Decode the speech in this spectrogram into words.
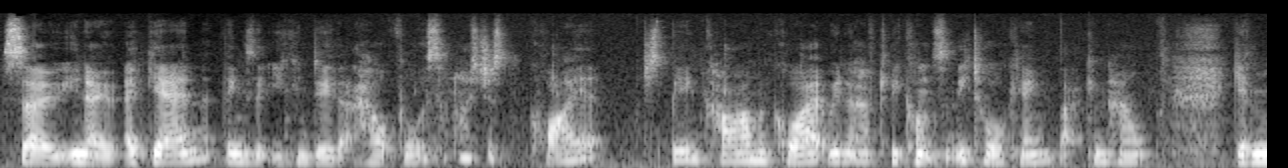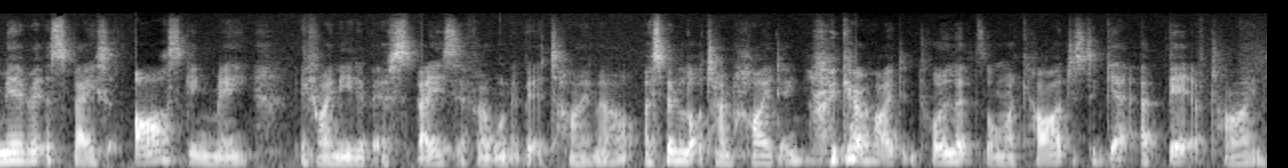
So, you know, again, things that you can do that are helpful sometimes just quiet just being calm and quiet. We don't have to be constantly talking. That can help. Giving me a bit of space, asking me if I need a bit of space, if I want a bit of time out. I spend a lot of time hiding. I go hide in toilets on my car just to get a bit of time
